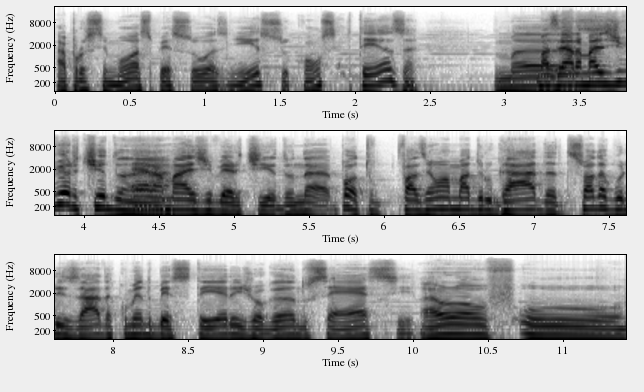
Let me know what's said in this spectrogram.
Aproximou as pessoas nisso, com certeza. Mas, Mas era mais divertido, né? Era mais divertido, né? Pô, tu fazer uma madrugada só da gurizada comendo besteira e jogando CS. Era o, o-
